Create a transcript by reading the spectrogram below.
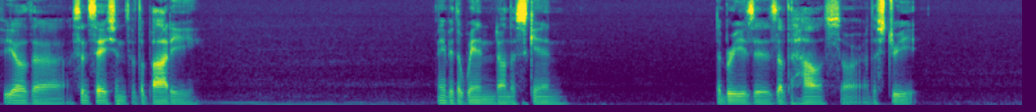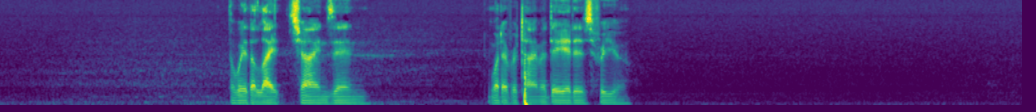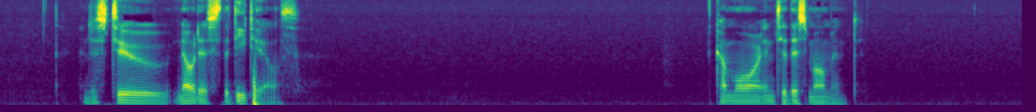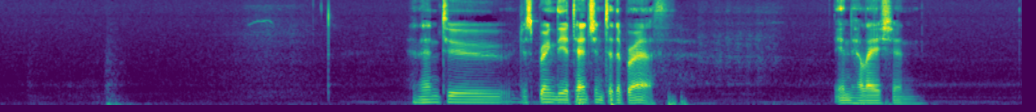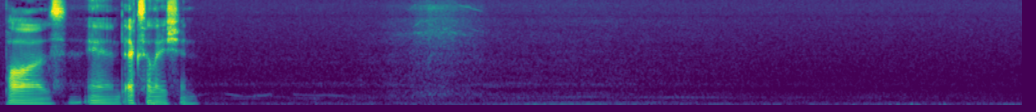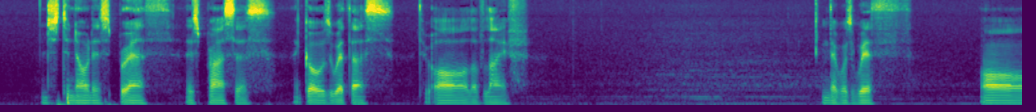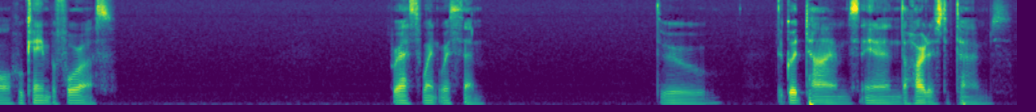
Feel the sensations of the body, maybe the wind on the skin, the breezes of the house or the street, the way the light shines in, whatever time of day it is for you. And just to notice the details. Come more into this moment. And then to just bring the attention to the breath. Inhalation, pause, and exhalation. And just to notice breath, this process that goes with us through all of life. And that was with all who came before us. Breath went with them through the good times and the hardest of times.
